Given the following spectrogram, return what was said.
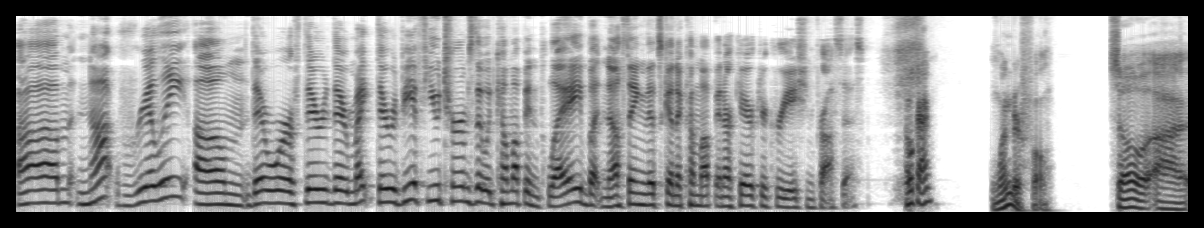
Um, not really. Um, there were there there might there would be a few terms that would come up in play, but nothing that's going to come up in our character creation process. Okay, wonderful. So, uh,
